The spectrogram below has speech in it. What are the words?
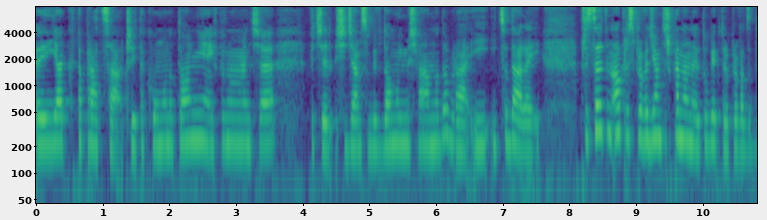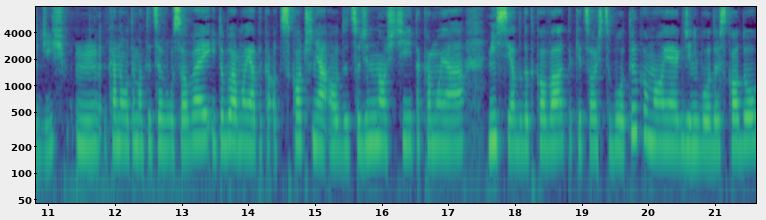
y, jak ta praca, czyli taką monotonię i w pewnym momencie, wiecie, siedziałam sobie w domu i myślałam, no dobra, i, i co dalej? Przez cały ten okres prowadziłam też kanał na YouTubie, który prowadzę do dziś. Mm, kanał o tematyce włosowej i to była moja taka odskocznia od codzienności, taka moja misja dodatkowa, takie coś, co było tylko moje, gdzie nie było dress code'u,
